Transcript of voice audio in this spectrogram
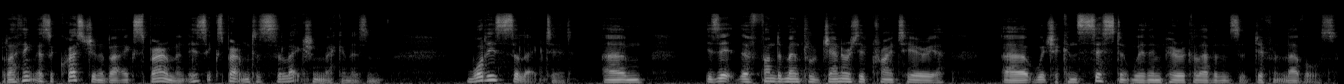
But I think there's a question about experiment. Is experiment a selection mechanism? What is selected? Um, is it the fundamental generative criteria uh, which are consistent with empirical evidence at different levels?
